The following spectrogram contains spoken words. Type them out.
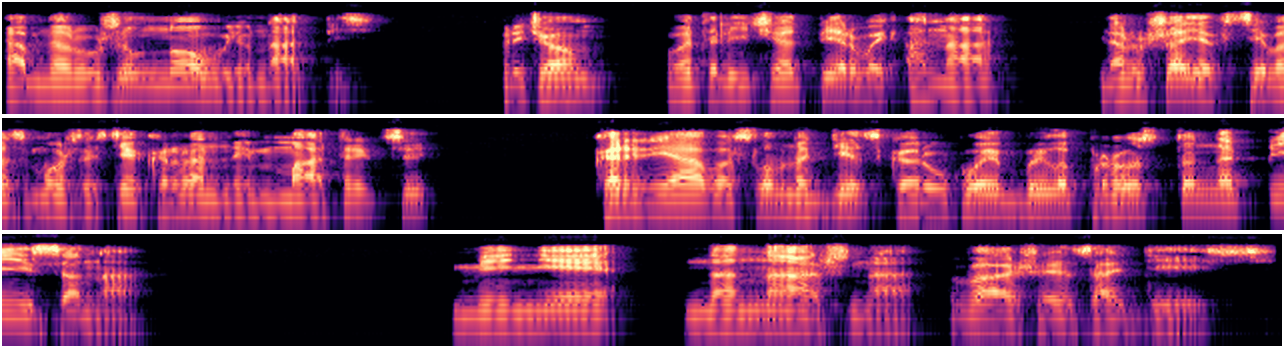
обнаружил новую надпись. Причем, в отличие от первой, она, нарушая все возможности экранной матрицы, коряво, словно детской рукой, было просто написано. «Мне нанажно ваше задесь.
